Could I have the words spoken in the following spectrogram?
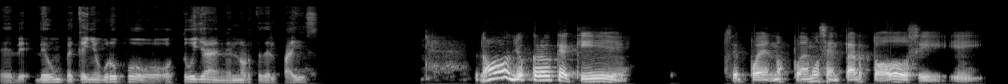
de, un pequeño grupo o, tuya en el norte del país. No, yo creo que aquí se puede, nos podemos sentar todos y,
